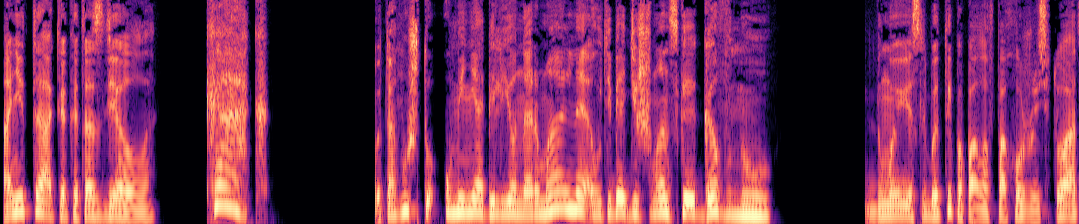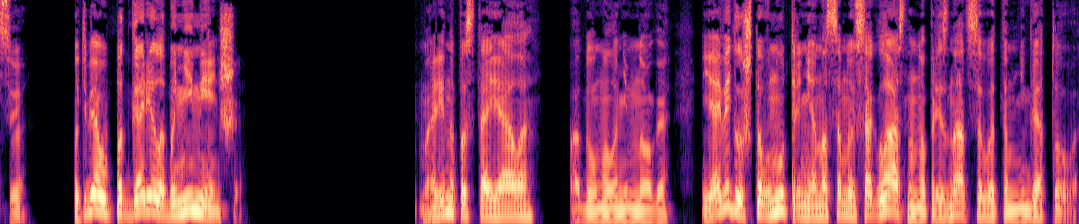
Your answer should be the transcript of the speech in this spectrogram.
а не так, как это сделала. Как? Потому что у меня белье нормальное, а у тебя дешманское говно. Думаю, если бы ты попала в похожую ситуацию, у тебя бы подгорело бы не меньше. Марина постояла, подумала немного. Я видел, что внутренне она со мной согласна, но признаться в этом не готова.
